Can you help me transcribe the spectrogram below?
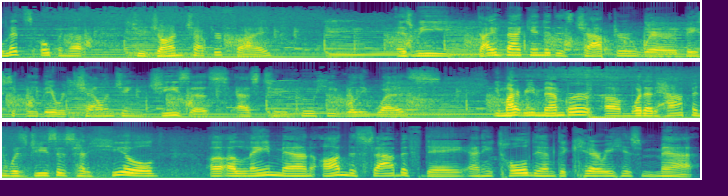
Let's open up to John chapter 5 as we dive back into this chapter where basically they were challenging Jesus as to who he really was. You might remember um, what had happened was Jesus had healed uh, a lame man on the Sabbath day and he told him to carry his mat.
